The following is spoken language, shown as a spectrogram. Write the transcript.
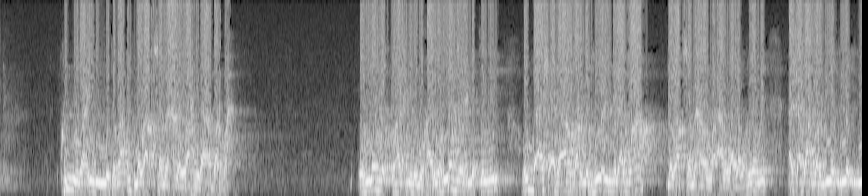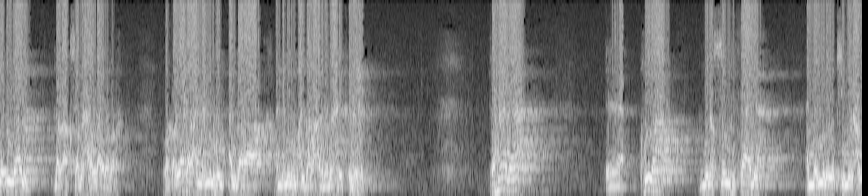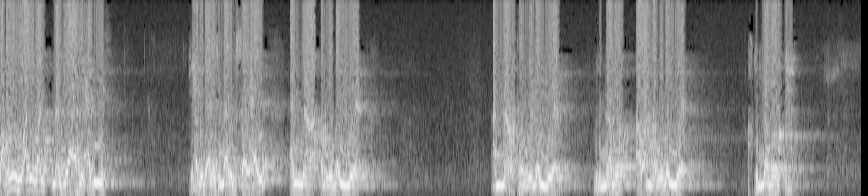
كل ضعيف متضاعف لو أقسم على الله لا بره وفي لفظ وهذا حديث البخاري وفي لفظ عند الترمذي رب أشعث أغبر مدفوع بالأبواب لو أقسم على الله على الله لبره في لفظ أشعث أغبر ليقيمين لو أقسم على الله لبره وذكر أن منهم البراء أن منهم البراء بن مالك. فهذا آه، هو من الصنف الثالث الذين يقسمون على الله. ومنه أيضا ما جاء في حديث في حديث أنس بن مالك في الصحيحين أن الربيع أن أخت الربيع من النظر أو أن الربيع أخت النظر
